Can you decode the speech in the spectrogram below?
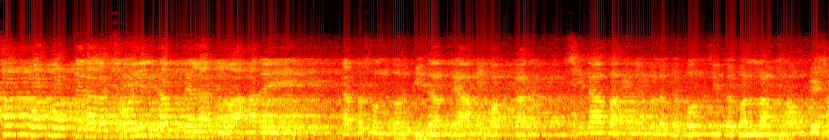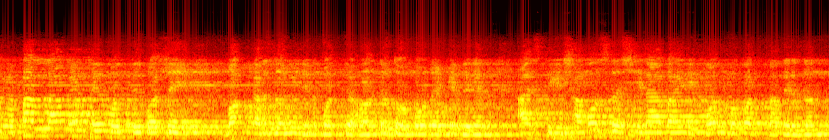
ছটফট করতে লাগল শরীর ঘামতে লাগল আহারে এত সুন্দর বিধানতে আমি মক্কার সেনাবাহিনীগুলোকে বঞ্চিত করলাম, সঙ্গে সঙ্গে পার্লামেন্টের মধ্যে বসে মক্কার জমিনের মধ্যে হজরত ওমর রেখে দিলেন। আজ থেকে সমস্ত সেনাবাহিনী কর্মকর্তাদের জন্য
